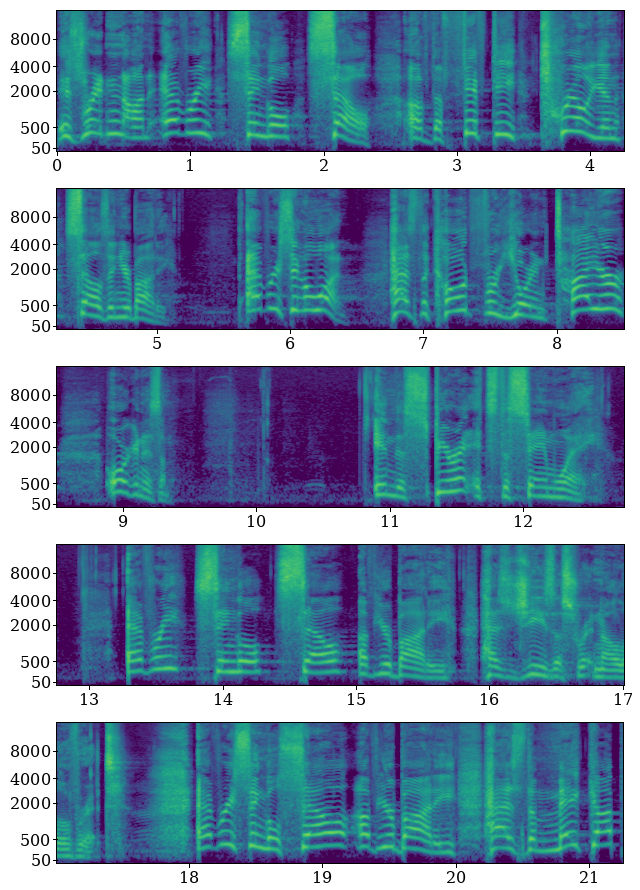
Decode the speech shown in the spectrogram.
is written on every single cell of the 50 trillion cells in your body. Every single one has the code for your entire organism. In the spirit, it's the same way. Every single cell of your body has Jesus written all over it. Every single cell of your body has the makeup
